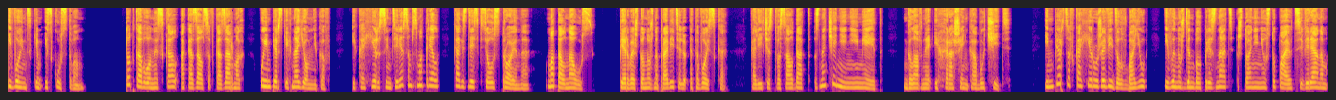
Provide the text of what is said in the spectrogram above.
и воинским искусством. Тот, кого он искал, оказался в казармах у имперских наемников, и Кахир с интересом смотрел, как здесь все устроено. Мотал на ус. Первое, что нужно правителю, — это войско. Количество солдат значения не имеет. Главное их хорошенько обучить. Имперцев Кахир уже видел в бою и вынужден был признать, что они не уступают северянам,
